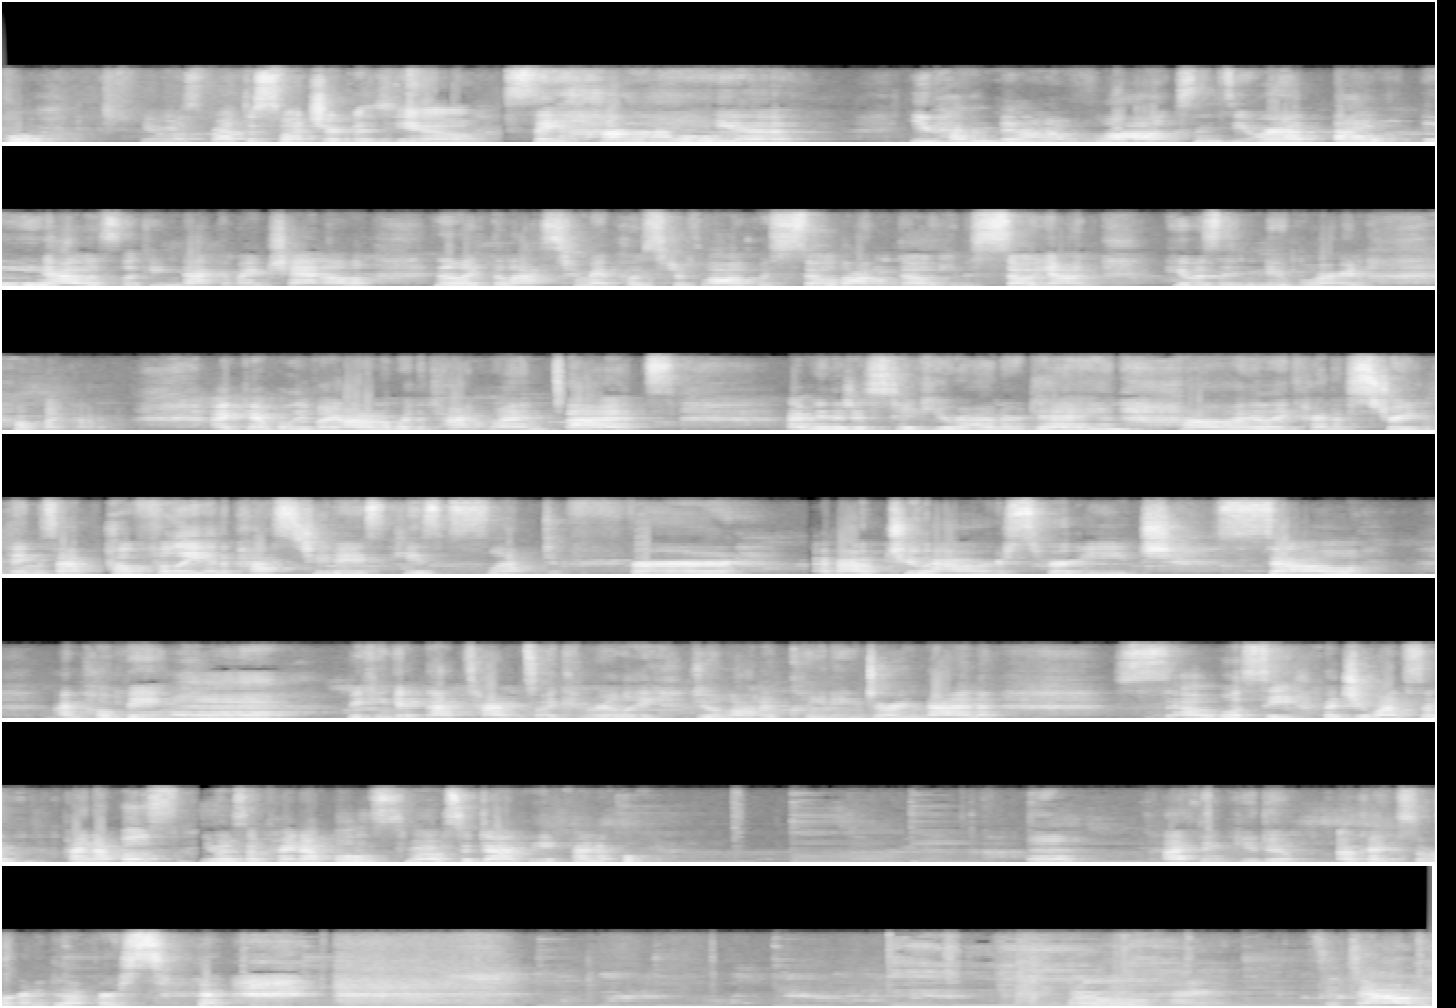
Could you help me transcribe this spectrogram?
Woo, you almost brought the sweatshirt with you. Say hi! You haven't been on a vlog since you were a baby. I was looking back at my channel. I know like the last time I posted a vlog was so long ago. He was so young. He was a newborn. Oh my god. I can't believe like I don't know where the time went. But I'm gonna just take you around our day and how I like kind of straighten things up. Hopefully the past two days he's slept for about two hours for each. So I'm hoping we can get that time so I can really do a lot of cleaning during then. So we'll see. But you want some pineapples? You want some pineapples? You want to sit down and eat pineapple? Uh? I think you do. Okay, so we're gonna do that first. okay, sit down.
